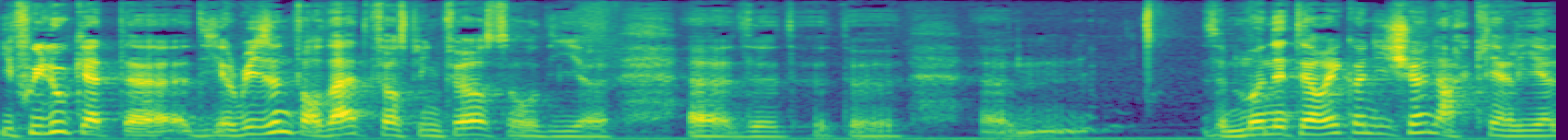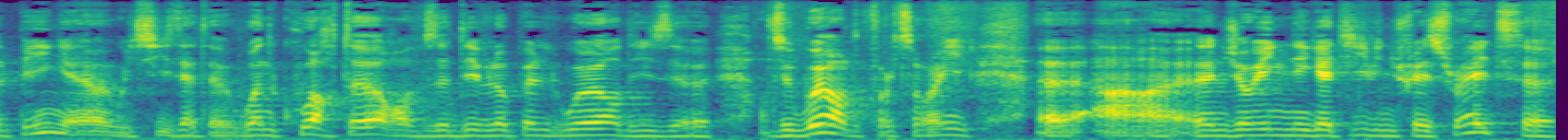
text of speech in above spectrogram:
If we look at uh, the reason for that, first thing first, or the, uh, the, the, the um, the monetary conditions are clearly helping. Uh, we see that uh, one quarter of the developed world is uh, of the world, for sorry, uh, are enjoying negative interest rates. Uh,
